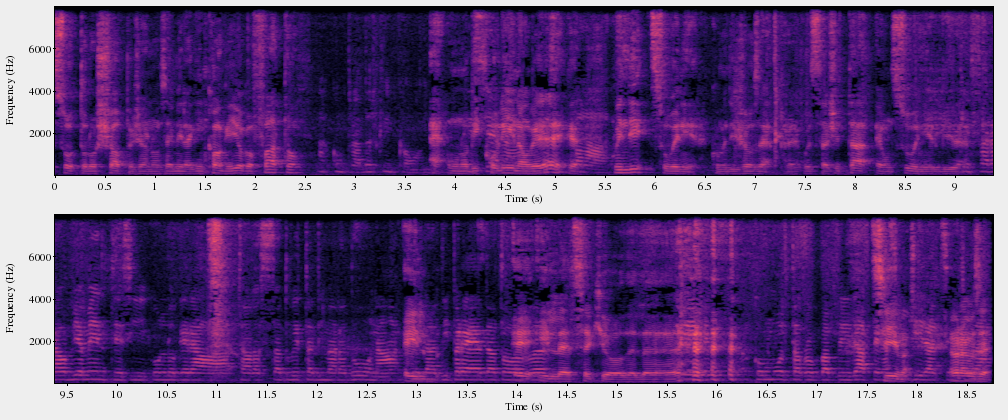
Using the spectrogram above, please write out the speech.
sotto lo shop c'erano 6.000 King Kong, io che ho fatto? Ha comprato il King Kong. È uno che piccolino che è, che- quindi souvenir, come dicevo sempre, questa città è un souvenir che vivente. farà ovviamente si collocherà tra la statuetta di Maradona E quella il- di Predator E il secchio del... e con molta probabilità appena Sì, si gira il una cosa,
